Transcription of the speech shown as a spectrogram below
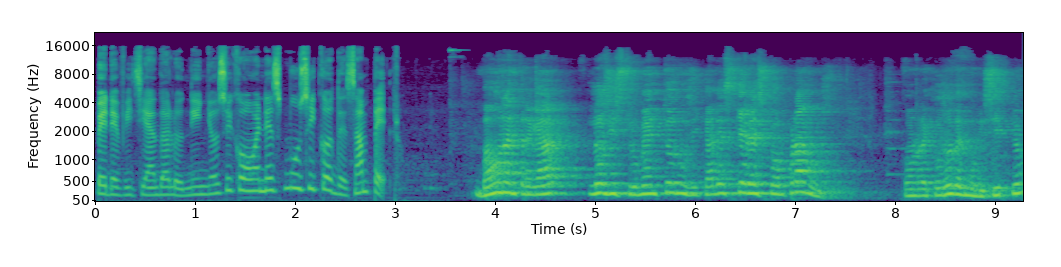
beneficiando a los niños y jóvenes músicos de San Pedro. Vamos a entregar los instrumentos musicales que les compramos con recursos del municipio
